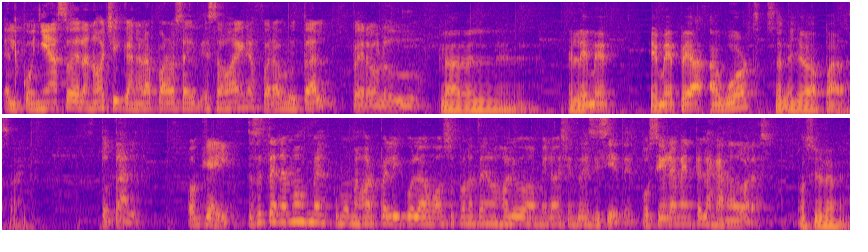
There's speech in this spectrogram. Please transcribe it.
el coñazo de la noche y ganara Parasite esa vaina, fuera brutal, pero lo dudo. Claro, el, el M- MPA Awards se lo lleva Parasite. Total. Ok, entonces tenemos como mejor película Once Upon a Time in Hollywood en 1917. Posiblemente las ganadoras. Posiblemente.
